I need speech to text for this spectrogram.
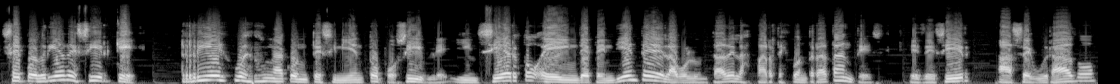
se podría decir que riesgo es un acontecimiento posible, incierto e independiente de la voluntad de las partes contratantes, es decir, asegurado,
